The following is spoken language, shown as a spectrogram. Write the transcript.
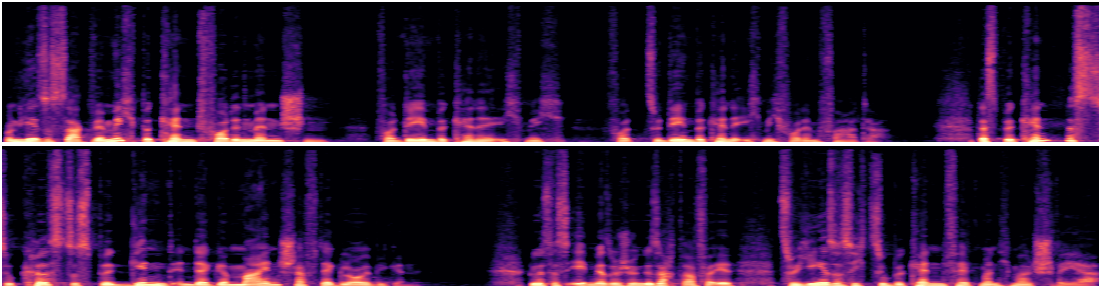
Und Jesus sagt, wer mich bekennt vor den Menschen, vor dem bekenne ich mich, vor, zu dem bekenne ich mich vor dem Vater. Das Bekenntnis zu Christus beginnt in der Gemeinschaft der Gläubigen. Du hast das eben ja so schön gesagt, Raphael, zu Jesus sich zu bekennen fällt manchmal schwer,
